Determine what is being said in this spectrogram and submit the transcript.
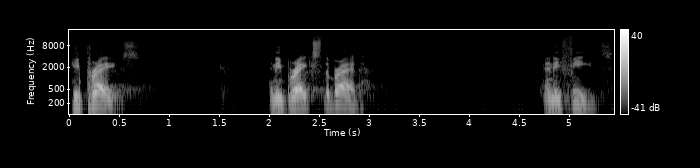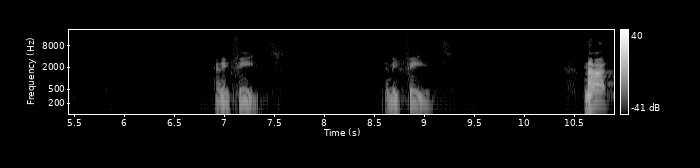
He prays, and he breaks the bread, and he feeds, and he feeds, and he feeds. Not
